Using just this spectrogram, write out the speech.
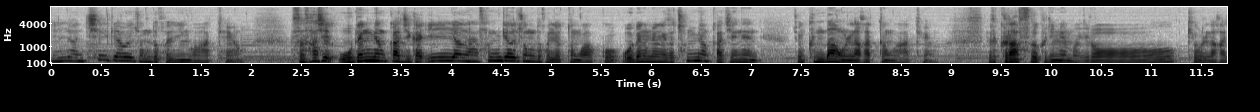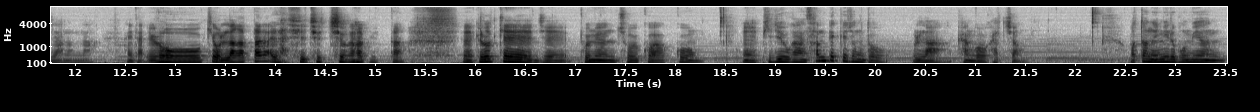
1년 7개월 정도 걸린 것 같아요. 그래서 사실 500명까지가 1년 한 3개월 정도 걸렸던 것 같고 500명에서 1000명까지는 좀 금방 올라갔던 것 같아요. 그래서 그래프 그리면 뭐 이렇게 올라가지 않았나. 아니다 이렇게 올라갔다가 다시 주춤하고 있다. 네, 그렇게 이제 보면 좋을 것 같고 네, 비디오가 한 300개 정도 올라간 것 같죠. 어떤 의미로 보면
